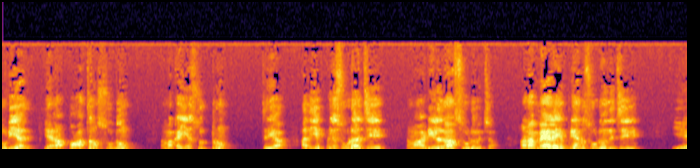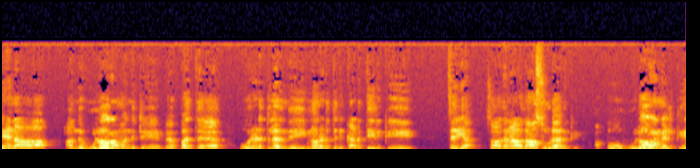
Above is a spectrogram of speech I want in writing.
முடியாது. ஏன்னா பாத்திரம் சுடும். நம்ம கைய சுற்றும் சரியா? அது எப்படி சூடாச்சு? நம்ம அடியில தான் சூடு வச்சோம். ஆனா மேல எப்படி அந்த சூடு வந்துச்சு? ஏன்னா அந்த உலோகம் வந்துட்டு வெப்பத்தை ஒரு இடத்துல இருந்து இன்னொரு இடத்துக்கு கடத்தி இருக்கு சரியா? சோ அதனாலதான் சூடா இருக்கு. அப்போ உலோகங்களுக்கு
